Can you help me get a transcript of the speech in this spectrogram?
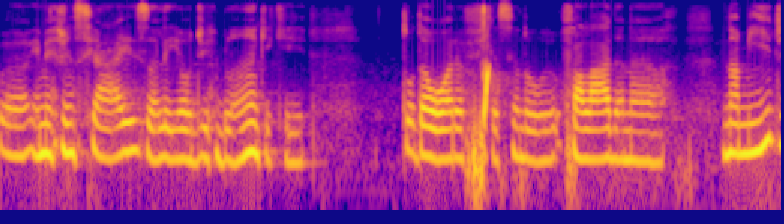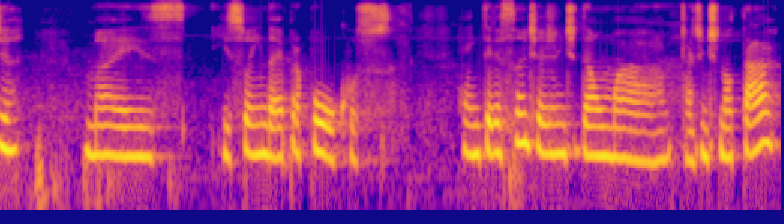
uh, emergenciais, a Lei Aldir Blanc, que toda hora fica sendo falada na, na mídia, mas isso ainda é para poucos. É interessante a gente dar uma, a gente notar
